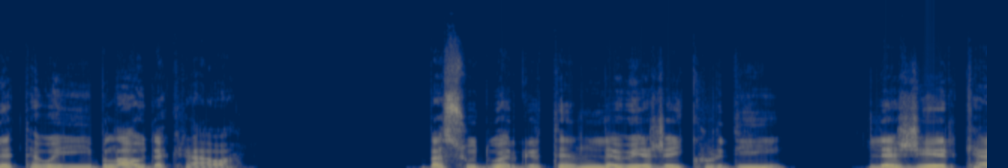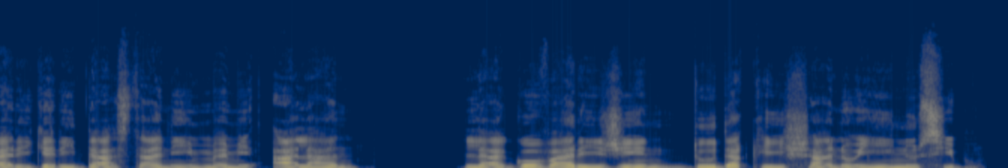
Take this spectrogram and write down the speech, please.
نەتەوەیی بڵاو دەکراوە بە سوود وەرگرتن لە وێژەی کوردی لە ژێر کاریگەری داستانی مەمی ئالان لە گۆڤاری ژین دوو دەقی شانۆیی نووسیبوو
